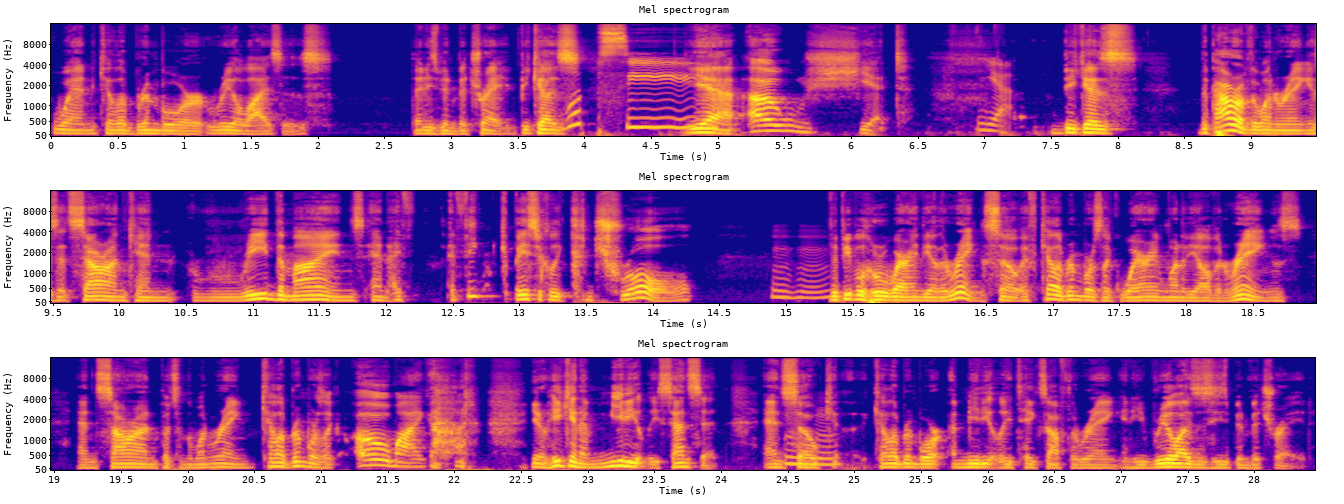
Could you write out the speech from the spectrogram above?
when Celebrimbor realizes that he's been betrayed because Whoopsie. yeah oh shit Yeah. because the power of the One Ring is that Sauron can read the minds and I, I think basically control Mm-hmm. the people who are wearing the other rings. So if Celebrimbor is like wearing one of the Elven rings and Sauron puts on the One Ring, Celebrimbor is like, oh my god, you know he can immediately sense it, and so Mhm. Ke- Celebrimbor immediately takes off the ring and he realizes he's been betrayed.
